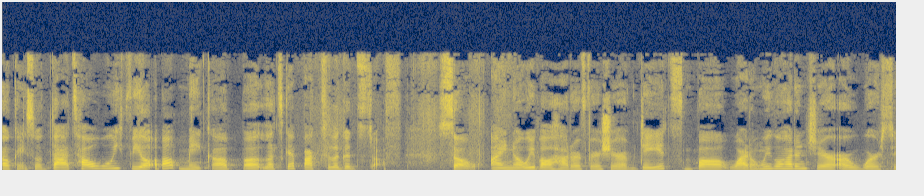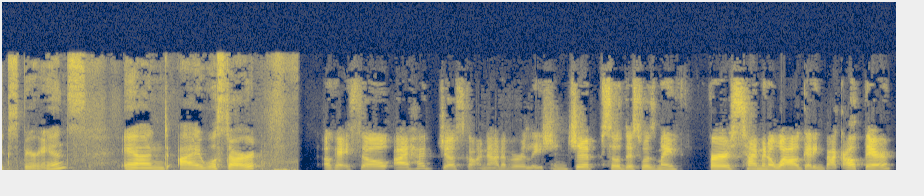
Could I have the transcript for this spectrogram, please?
Okay, so that's how we feel about makeup, but let's get back to the good stuff. So, I know we've all had our fair share of dates, but why don't we go ahead and share our worst experience? And I will start. Okay, so I had just gotten out of a relationship, so this was my first time in a while getting back out there.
